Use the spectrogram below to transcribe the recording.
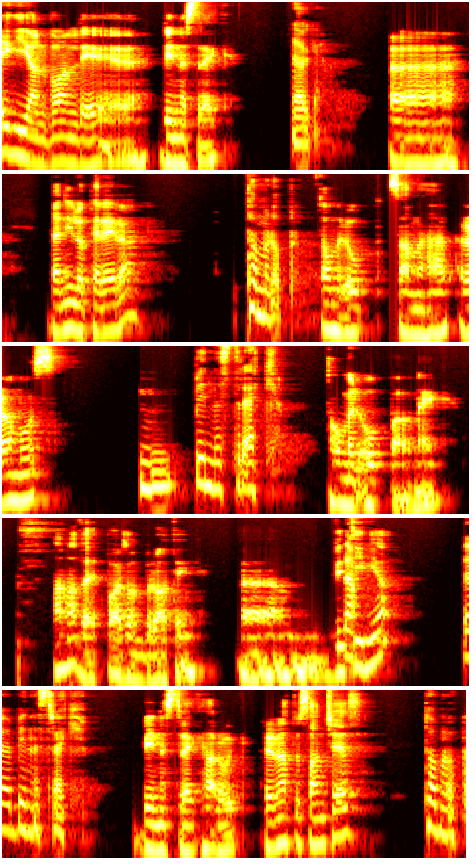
jeg gir han vanlig eh, bindestrek. ja, ok. Uh, Danilo Pereira, Tommel opp. tommel opp. Samme her. Ramos, Bindestrek. tommel opp av meg. Han hadde et par sånne bra ting. Uh, Vitinha, Eh, Bindestrek. bindestrek her òg. Renato Sanchez, Tommel opp.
